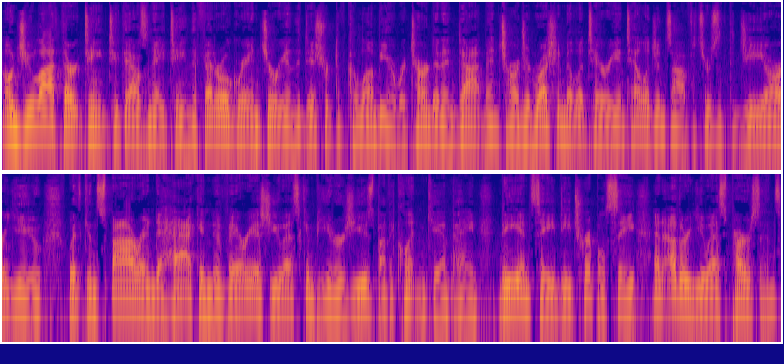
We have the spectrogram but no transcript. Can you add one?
On July 13, 2018, the federal grand jury in the District of Columbia returned an indictment charging Russian military intelligence officers at the GRU with conspiring to hack into various U.S. computers used by the Clinton campaign, DNC, DCCC, and other U.S. persons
